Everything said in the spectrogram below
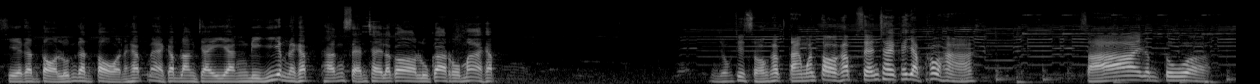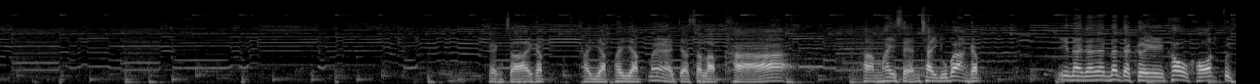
เชียร์กันต่อลุ้นกันต่อนะครับแม่กำลังใจยังดีเยี่ยมนะครับ ทั้งแสนชัยแล้วก็ลูก้าโรมาครับ ยกที่สองครับตามกันต่อครับ แสนชัยขยับเข้าหา ซ้ายลำตัว แข้งซ้ายครับ ขยับขยับแม่จะสลับขาทำให้แสนชัยดูบ้างครับ นี่น่าจะน่าจะเคยเข้าคอร์สฝึก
